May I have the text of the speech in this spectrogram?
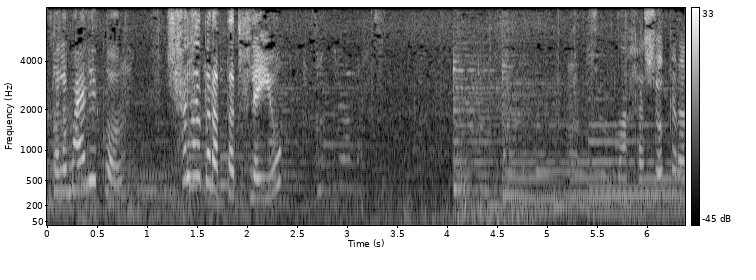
السلام عليكم. شحال هاد ربطة فليو؟ الله شكرا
